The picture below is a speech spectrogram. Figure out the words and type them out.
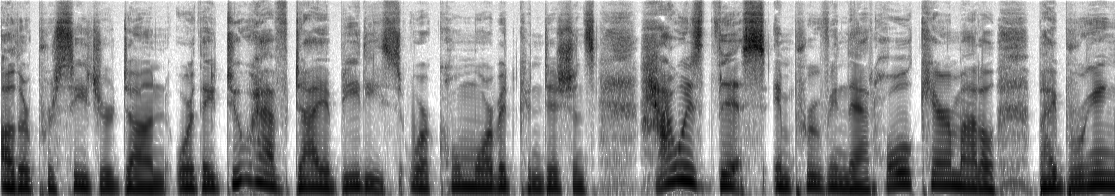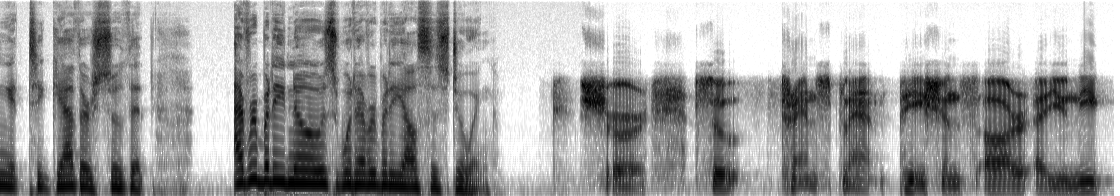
other procedure done or they do have diabetes or comorbid conditions? How is this improving that whole care model by bringing it together so that everybody knows what everybody else is doing? Sure. So transplant patients are a unique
